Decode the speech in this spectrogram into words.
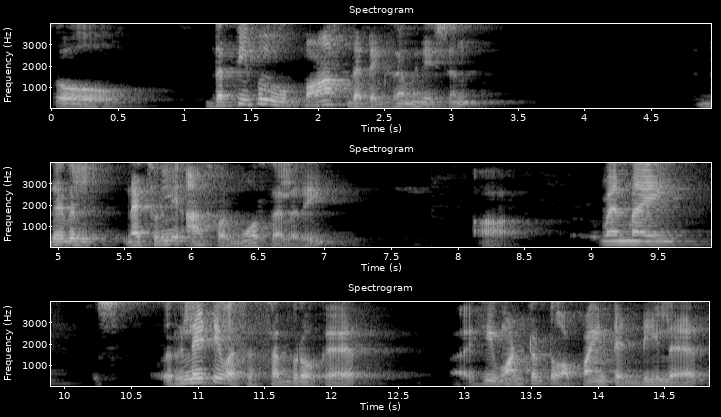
So, the people who pass that examination, they will naturally ask for more salary. Uh, when my relative was a sub broker, uh, he wanted to appoint a dealer.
